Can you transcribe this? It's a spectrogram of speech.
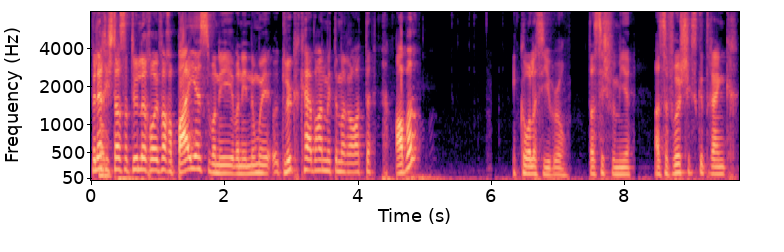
vielleicht ist das natürlich auch einfach ein Bias, wo ich, wo ich nur Glück gehabt habe mit dem Raten. Aber Cola Zero, das ist für mich als ein Frühstücksgetränk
